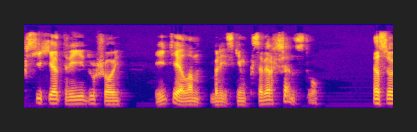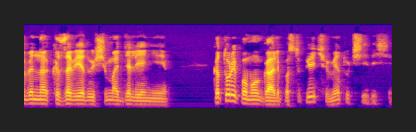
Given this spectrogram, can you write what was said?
психиатрии душой и телом, близким к совершенству, особенно к заведующему отделению, которые помогали поступить в медучилище,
